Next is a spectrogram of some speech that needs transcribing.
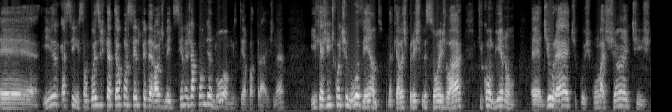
é, e assim, são coisas que até o Conselho Federal de Medicina já condenou há muito tempo atrás, né? E que a gente continua vendo naquelas prescrições lá que combinam é, diuréticos com laxantes,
